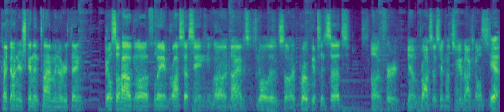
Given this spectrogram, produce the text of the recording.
Cut down your skin skinning time and everything. We also have uh, fillet and processing uh, knives as well as uh, pro kitchen sets uh, for you know processing once you get back home. Yeah.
